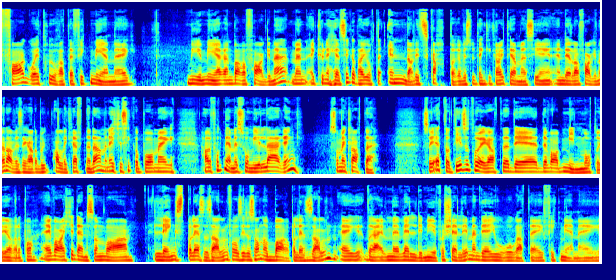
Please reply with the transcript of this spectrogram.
fag, og jeg tror at jeg fikk med meg mye mer enn bare fagene, men jeg kunne helt sikkert ha gjort det enda litt skarpere hvis du tenker karaktermessig en del av fagene, da, hvis jeg hadde brukt alle kreftene der, men jeg er ikke sikker på om jeg hadde fått med meg så mye læring som jeg klarte. Så i ettertid så tror jeg at det, det var min måte å gjøre det på. Jeg var ikke den som var lengst på lesesalen, for å si det sånn, og bare på lesesalen. Jeg drev med veldig mye forskjellig, men det gjorde òg at jeg fikk med meg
